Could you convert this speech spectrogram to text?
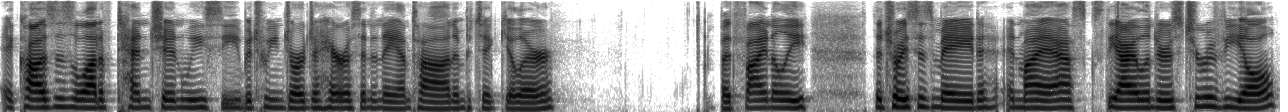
It causes a lot of tension we see between Georgia Harrison and Anton in particular. But finally, the choice is made, and Maya asks the Islanders to reveal.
